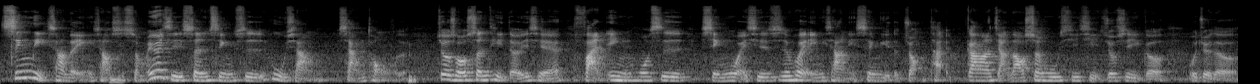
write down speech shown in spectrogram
心理上的影响是什么？因为其实身心是互相相通的。就是说，身体的一些反应或是行为，其实是会影响你心理的状态。刚刚讲到深呼吸，其实就是一个我觉得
